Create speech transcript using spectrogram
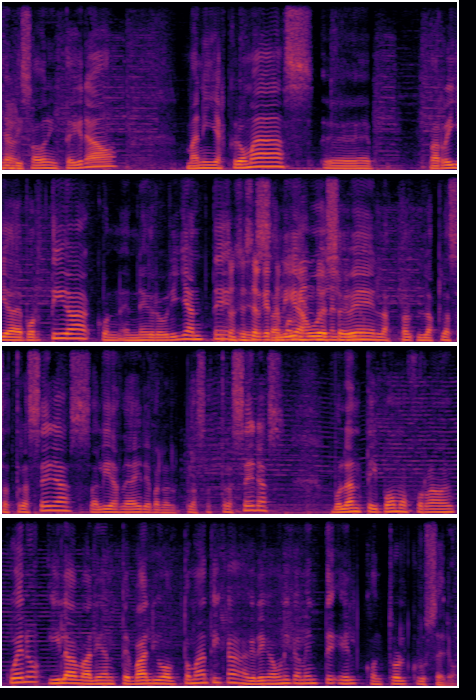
señalizador integrado, manillas cromadas, eh, parrilla deportiva con en negro brillante, Entonces, el que salidas en el USB en, las, las plazas traseras, salidas de aire para las plazas traseras, volante y pomo forrado en cuero y la variante Value automática agrega únicamente el control crucero.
